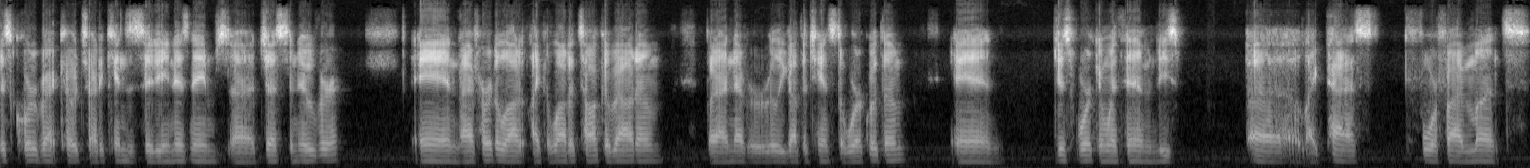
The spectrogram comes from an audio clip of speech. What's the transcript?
this quarterback coach out of Kansas City, and his name's uh, Justin Hoover. And I've heard a lot, like a lot of talk about him, but I never really got the chance to work with him. And just working with him these uh, like past four or five months,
